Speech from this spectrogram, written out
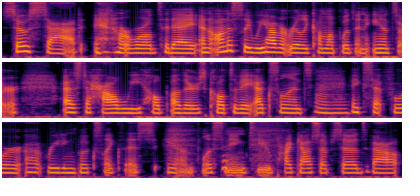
so sad in our world today. And honestly, we haven't really come up with an answer as to how we help others cultivate excellence, Mhm. except for uh, reading books like this and listening to podcast episodes about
